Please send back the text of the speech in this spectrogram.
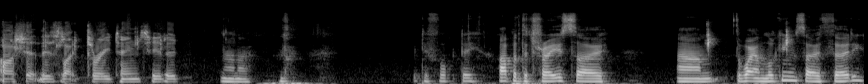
Oh shit, there's like three teams here, dude. No, no. 50 40. Up at the tree, so um, the way I'm looking, so 30.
